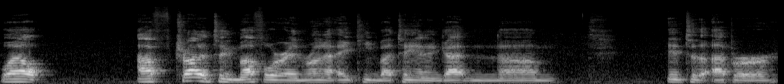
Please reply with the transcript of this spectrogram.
Well, I've tried a tune muffler and run an 18 by 10 and gotten um, into the upper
